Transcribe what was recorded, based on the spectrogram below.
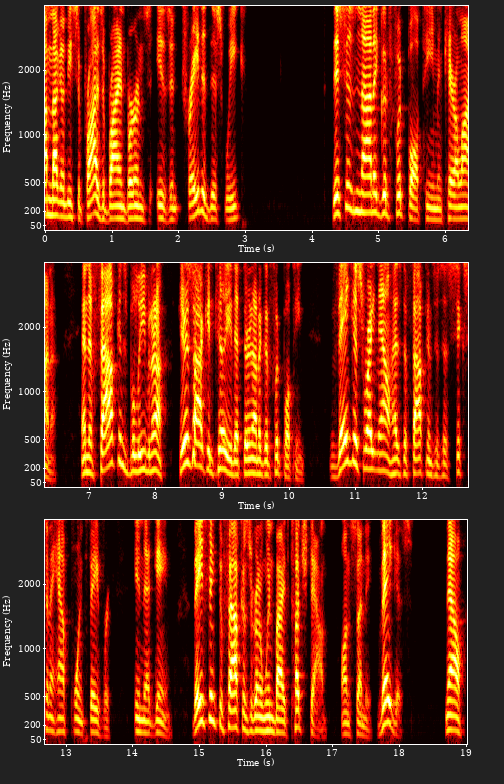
I'm not going to be surprised if Brian Burns isn't traded this week. This is not a good football team in Carolina. And the Falcons, believe it or not, here's how I can tell you that they're not a good football team. Vegas right now has the Falcons as a six and a half point favorite in that game. They think the Falcons are going to win by a touchdown on Sunday. Vegas. Now,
